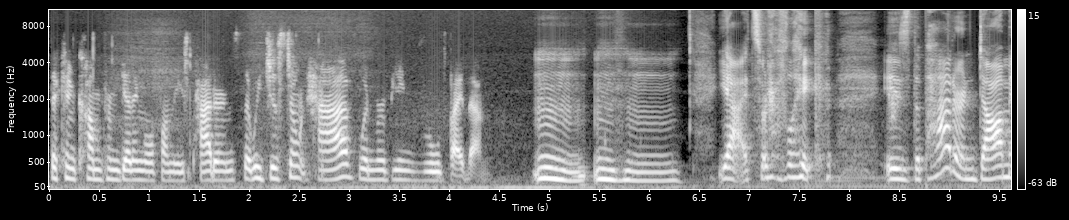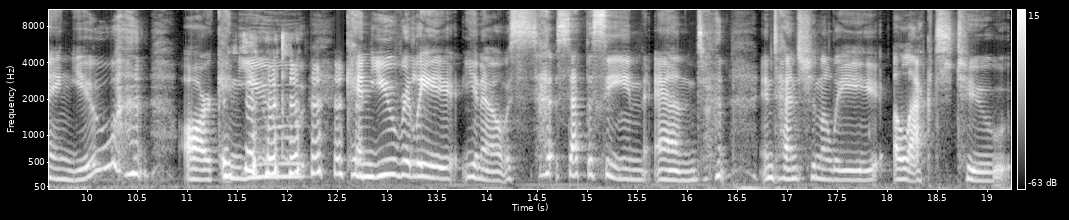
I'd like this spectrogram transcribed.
that can come from getting off on these patterns that we just don't have when we're being ruled by them. Mm, hmm Yeah, it's sort of like is the pattern doming you or can you can you really you know set the scene and intentionally elect to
